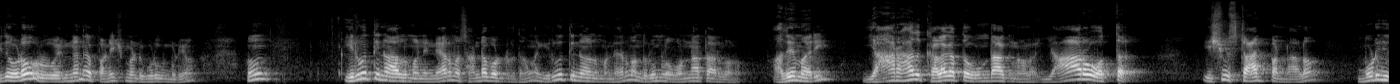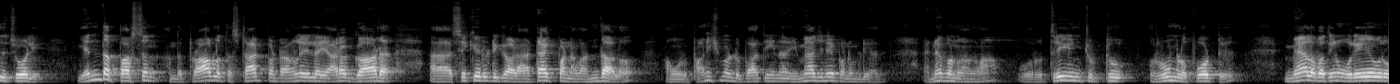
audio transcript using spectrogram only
இதோட ஒரு என்னங்க பனிஷ்மெண்ட் கொடுக்க முடியும்? இருபத்தி நாலு மணி நேரமாக சண்டை போட்டுருந்தவங்க இருபத்தி நாலு மணி நேரம் அந்த ரூமில் ஒன்றா தான் இருக்கணும். அதே மாதிரி யாராவது கழகத்தை உண்டாக்குனாலும் யாரோ ஒருத்தர் இஷ்யூ ஸ்டார்ட் பண்ணாலும் முடிஞ்சது சோழி. எந்த பர்சன் அந்த ப்ராப்ளத்தை ஸ்டார்ட் பண்ணுறாங்களோ இல்லை யாரோ கார்டை செக்யூரிட்டி கார்டை அட்டாக் பண்ண வந்தாலோ அவங்க பனிஷ்மெண்ட்டு பார்த்தீங்கன்னா இமேஜினே பண்ண முடியாது. என்ன பண்ணுவாங்களாம் ஒரு த்ரீ இன்ட்டு டூ ரூமில் போட்டு மேலே பார்த்தீங்கன்னா ஒரே ஒரு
